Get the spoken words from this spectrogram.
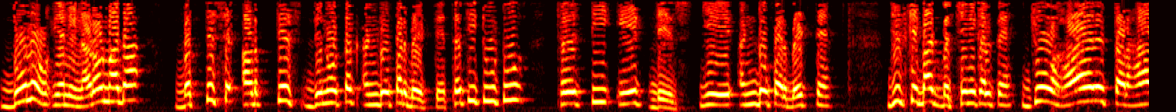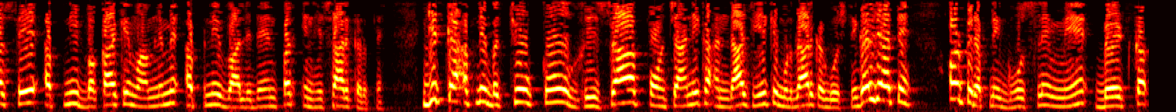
دونوں یعنی نر اور مادہ، بتیس سے اڑتیس دنوں تک انڈوں پر بیٹھتے ہیں۔ Thirty two to thirty eight days یہ انڈوں پر بیٹھتے ہیں۔ جس کے بعد بچے نکلتے ہیں، جو ہر طرح سے اپنی بقا کے معاملے میں اپنے والدین پر انحصار کرتے ہیں۔ جس کا اپنے بچوں کو غذا پہنچانے کا انداز یہ کہ مردار کا گوشت نکل جاتے ہیں اور پھر اپنے گھونسلے میں بیٹھ کر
